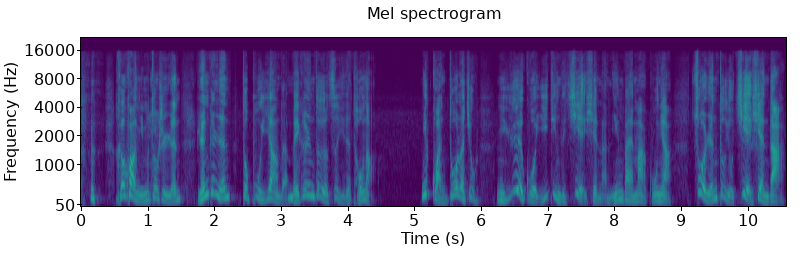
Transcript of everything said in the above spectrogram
何况你们都是人，人跟人都不一样的，每个人都有自己的头脑，你管多了就你越过一定的界限了，明白吗，姑娘？做人都有界限的。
